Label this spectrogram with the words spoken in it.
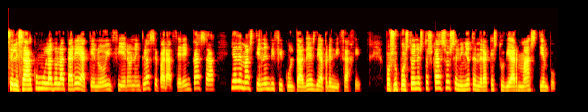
se les ha acumulado la tarea que no hicieron en clase para hacer en casa y además tienen dificultades de aprendizaje. Por supuesto, en estos casos el niño tendrá que estudiar más tiempo.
